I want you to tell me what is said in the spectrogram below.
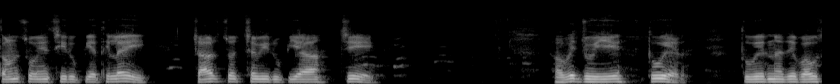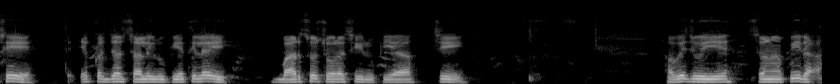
ત્રણસો એંસી રૂપિયાથી લઈ ચારસો છવ્વીસ રૂપિયા છે. હવે જોઈએ તુવેર. તુવેરના જે ભાવ છે, તે એક હજાર ચાલીસ રૂપિયાથી લઈ બારસો ચોરાસી રૂપિયા છે. હવે જોઈએ ચણા પીરા.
